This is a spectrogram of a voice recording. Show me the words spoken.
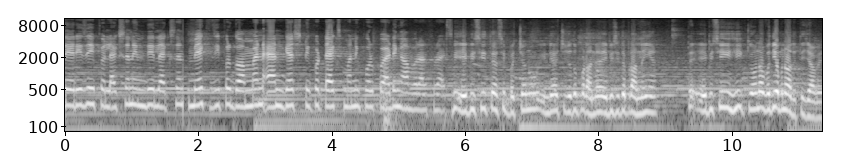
there is if election in the election makes G for government and gets T for tax money for providing our rights. ਵੀ ABC ਤੇ ਅਸੀਂ ਬੱਚਿਆਂ ਨੂੰ ਇੰਡੀਆ 'ਚ ਜਦੋਂ ਪੜ੍ਹਾਉਂਦੇ ਆ ABC ਤੇ ਪੜ੍ਹਾਉਂਦੇ ਹੀ ਆ ਤੇ ABC ਹੀ ਕਿਉਂ ਨਾ ਵਧੀਆ ਬਣਾ ਦਿੱਤੀ ਜਾਵੇ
